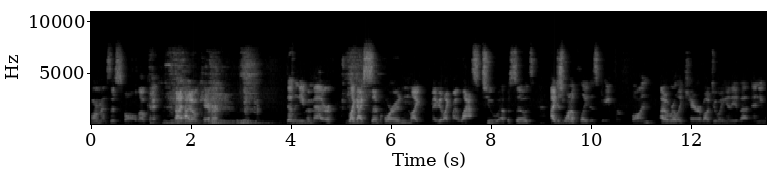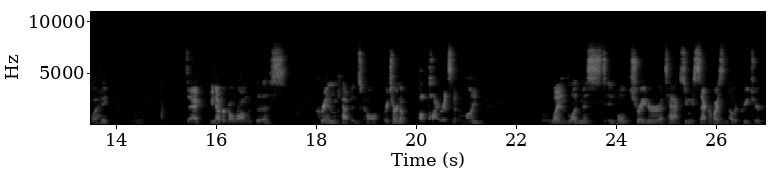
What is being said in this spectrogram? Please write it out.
performance this fall. Okay. I, I don't care. Doesn't even matter. Like I said before in like maybe like my last two episodes, I just want to play this game for fun. I don't really care about doing any of that anyway. Zach, you never go wrong with this. Grim Captain's Call. Return of oh, pirates, never mind. When Bloodmist Infiltrator attacks, you may sacrifice another creature. If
